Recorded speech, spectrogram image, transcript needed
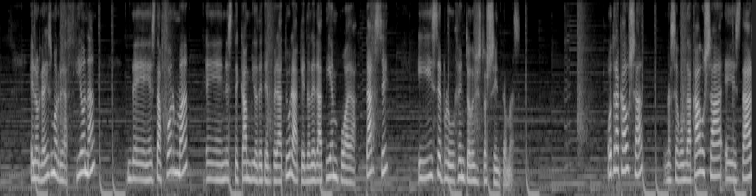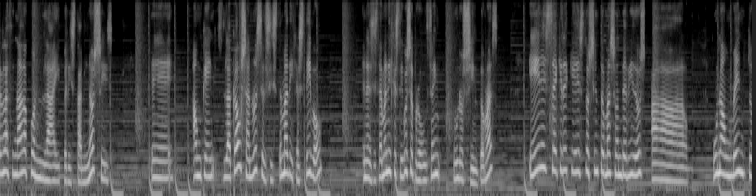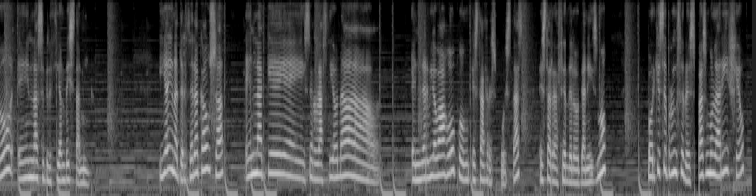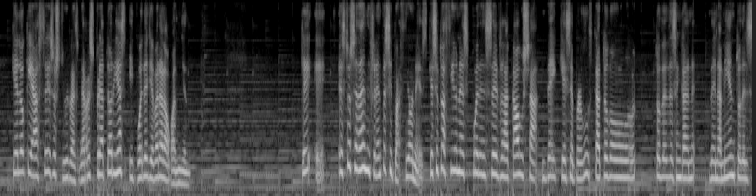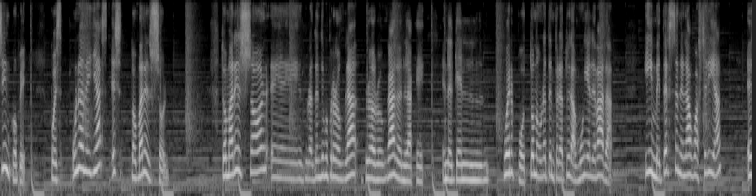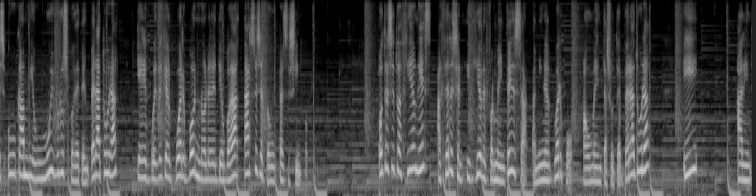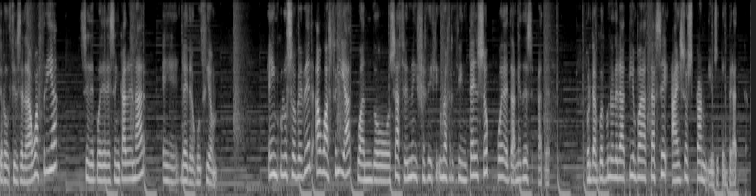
El organismo reacciona de esta forma en este cambio de temperatura que no le da tiempo a adaptarse y se producen todos estos síntomas. Otra causa, una segunda causa, está relacionada con la hiperistaminosis. Eh, aunque la causa no es el sistema digestivo, en el sistema digestivo se producen unos síntomas y se cree que estos síntomas son debidos a un aumento en la secreción de histamina. Y hay una tercera causa en la que se relaciona el nervio vago con estas respuestas, esta reacción del organismo, porque se produce el espasmo larígeo que lo que hace es obstruir las vías respiratorias y puede llevar al ahogamiento. Que, eh, esto se da en diferentes situaciones. ¿Qué situaciones pueden ser la causa de que se produzca todo, todo el desencadenamiento del síncope? Pues una de ellas es tomar el sol. Tomar el sol eh, durante un tiempo prolongado, en, que, en el que el cuerpo toma una temperatura muy elevada y meterse en el agua fría es un cambio muy brusco de temperatura que puede que el cuerpo no le dé tiempo a adaptarse y se produzca ese síncope. Otra situación es hacer ejercicio de forma intensa. También el cuerpo aumenta su temperatura y al introducirse el agua fría se le puede desencadenar eh, la hidrocución. E incluso beber agua fría cuando se hace un ejercicio, intenso puede también desencadenar, porque al cuerpo no le da tiempo a adaptarse a esos cambios de temperatura.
